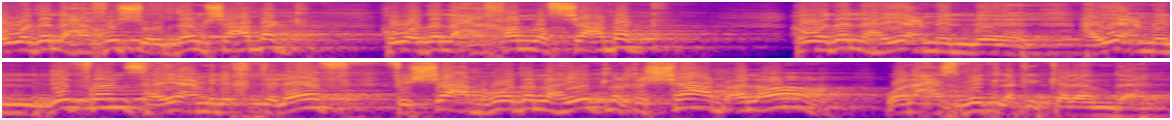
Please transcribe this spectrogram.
هو ده اللي هيخش قدام شعبك هو ده اللي هيخلص شعبك. هو ده اللي هيعمل هيعمل ديفرنس هيعمل اختلاف في الشعب. هو ده اللي هيطلق الشعب. قال آه وأنا حسبت لك الكلام ده.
